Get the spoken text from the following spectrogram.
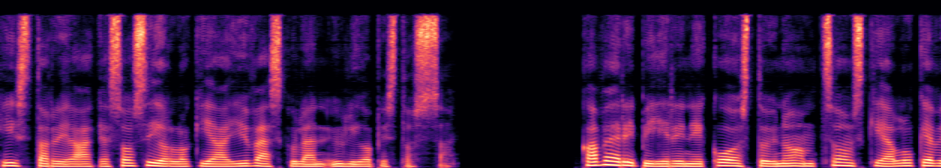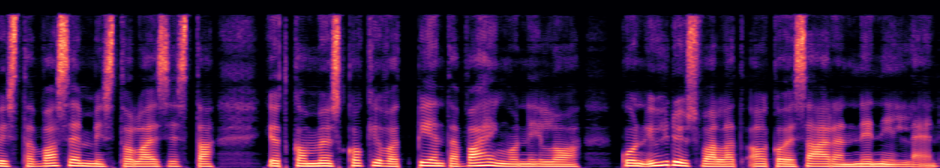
historiaa ja sosiologiaa Jyväskylän yliopistossa. Kaveripiirini koostui Noam Chomskia lukevista vasemmistolaisista, jotka myös kokivat pientä vahingoniloa, kun Yhdysvallat alkoi saada nenilleen.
